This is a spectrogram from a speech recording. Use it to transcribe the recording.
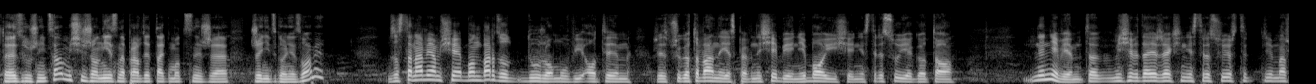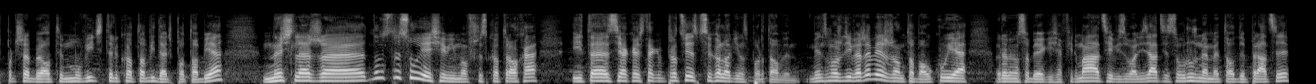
to jest różnica? Myślisz, że on jest naprawdę tak mocny, że, że nic go nie złamie? Zastanawiam się, bo on bardzo dużo mówi o tym, że jest przygotowany, jest pewny siebie, nie boi się, nie stresuje go to. No nie wiem, to mi się wydaje, że jak się nie stresujesz, to nie masz potrzeby o tym mówić, tylko to widać po tobie. Myślę, że no, stresuje się mimo wszystko trochę i to jest jakaś tak, pracuje z psychologiem sportowym, więc możliwe, że wiesz, że on to wałkuje, robią sobie jakieś afirmacje, wizualizacje, są różne metody pracy,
